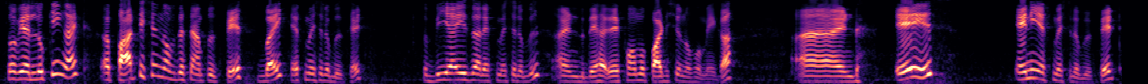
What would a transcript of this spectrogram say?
So, we are looking at a partition of the sample space by f measurable sets. So, bi's are f measurable and they, they form a partition of omega and A is any f measurable set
